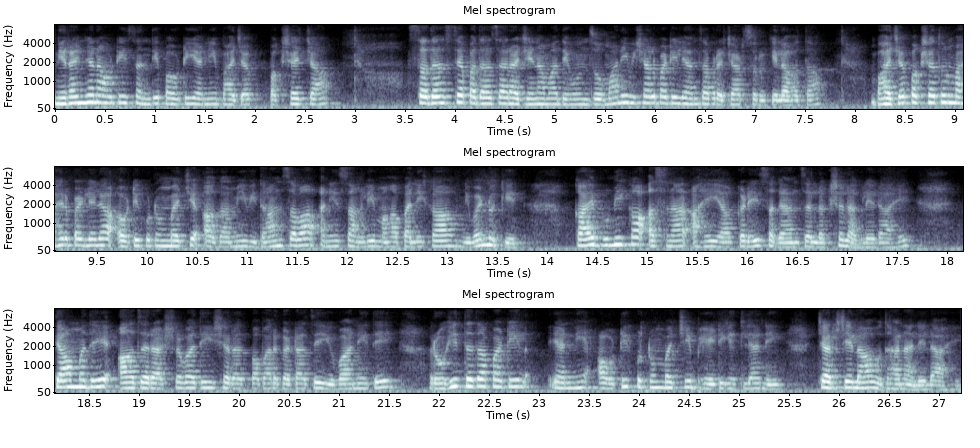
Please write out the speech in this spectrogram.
निरंजन आवटी संदीप आवटी यांनी भाजप पक्षाच्या सदस्यपदाचा राजीनामा देऊन जोमाने विशाल पाटील यांचा प्रचार सुरू केला होता. भाजप पक्षातून बाहेर पडलेल्या आवटी कुटुंबाची आगामी विधानसभा आणि सांगली महापालिका निवडणुकीत काय भूमिका असणार आहे याकडे सगळ्यांचं लक्ष लागलेलं आहे. त्यामध्ये आज राष्ट्रवादी शरद पवार गटाचे युवा नेते रोहितदादा पाटील यांनी आवटी कुटुंबाची भेट घेतल्याने चर्चेला उधाण आलेलं आहे.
